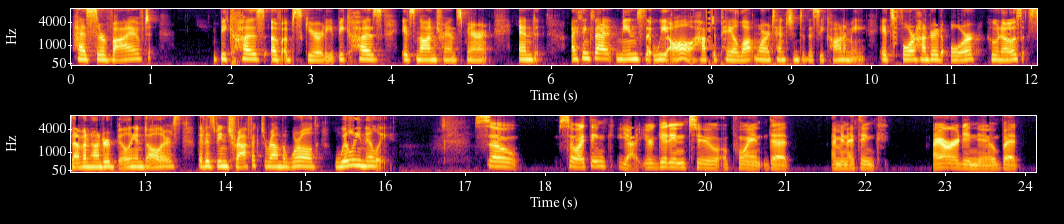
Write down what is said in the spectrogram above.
has survived because of obscurity, because it's non transparent. And I think that means that we all have to pay a lot more attention to this economy. It's 400 or who knows, 700 billion dollars that is being trafficked around the world willy-nilly. So, so I think, yeah, you're getting to a point that, I mean, I think I already knew, but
